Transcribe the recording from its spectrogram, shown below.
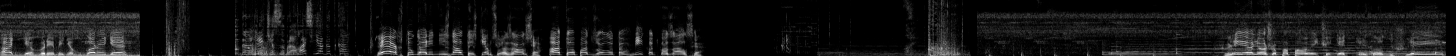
А тем временем в городе... Далече собралась ягодка? Эх, Тугарин, не знал ты, с кем связался, а то под золото вмиг отказался. Шли Алеша Попович и дед Тихон, шли,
